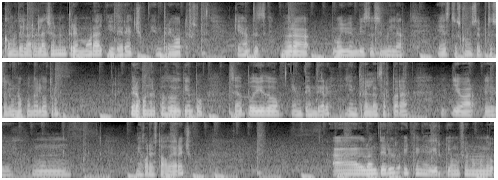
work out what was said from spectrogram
como el de la relación entre moral y derecho, entre otros, que antes no era muy bien visto asimilar estos conceptos el uno con el otro, pero con el paso del tiempo se ha podido entender y entrelazar para llevar eh, un mejor estado de derecho. A lo anterior hay que añadir que un fenómeno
